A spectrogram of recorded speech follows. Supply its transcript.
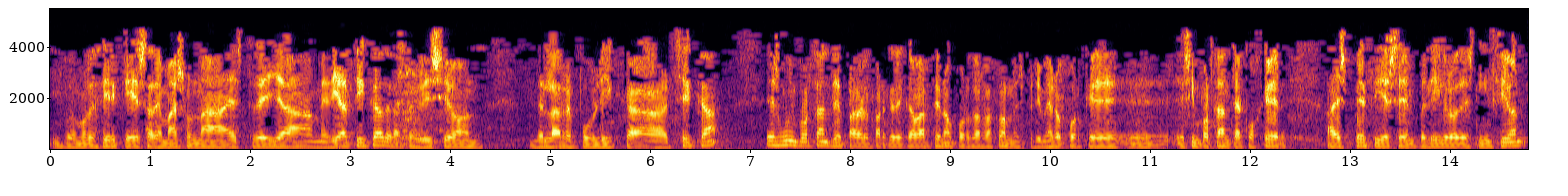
y podemos decir que es además una estrella mediática de la televisión de la República Checa Es muy importante para el Parque de Cabárceno por dos razones. Primero, porque eh, es importante acoger a especies en peligro de extinción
